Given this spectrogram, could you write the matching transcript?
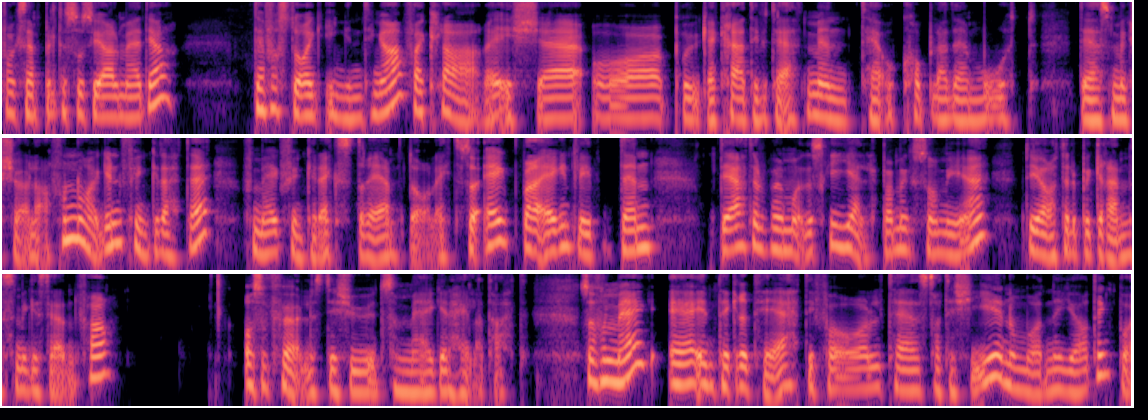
for eksempel til sosiale medier. Det forstår jeg ingenting av, for jeg klarer ikke å bruke kreativiteten min til å koble det mot det som jeg sjøl har. For noen funker dette, for meg funker det ekstremt dårlig. Så jeg bare egentlig den, Det at det på en måte skal hjelpe meg så mye, det gjør at det begrenser meg istedenfor og så føles det ikke ut som meg i det hele tatt. Så for meg er integritet i forhold til strategien og måten jeg gjør ting på,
